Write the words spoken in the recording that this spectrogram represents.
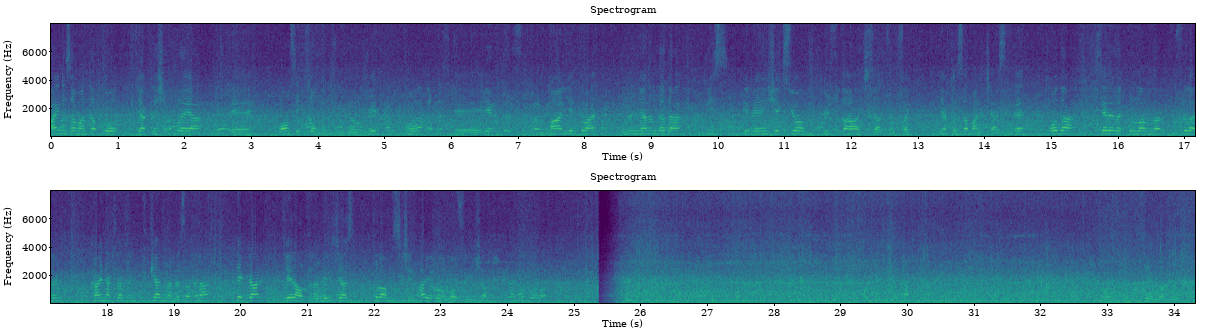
Aynı zamanda bu yaklaşık buraya e, 18-19 milyon gibi bu e, maliyeti var. Bunun yanında da biz bir reenjeksiyon kuyusu daha açacağız çok yakın zaman içerisinde. O da serada kullanılan suların kaynaklarının tükenmemesi adına tekrar yer altına vereceğiz. Kulağımız için hayırlı uğurlu olsun inşallah. Sim,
